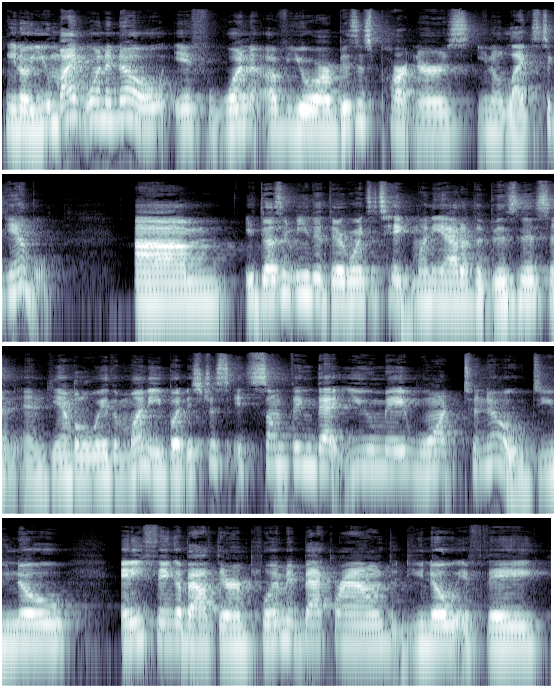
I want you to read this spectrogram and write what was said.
you know, you might want to know if one of your business partners, you know, likes to gamble. Um, it doesn't mean that they're going to take money out of the business and, and gamble away the money, but it's just it's something that you may want to know. Do you know anything about their employment background? Do you know if they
